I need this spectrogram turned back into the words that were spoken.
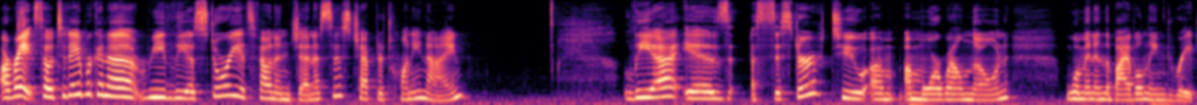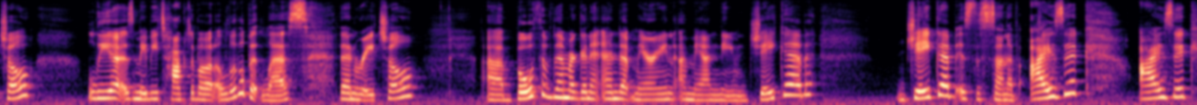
All right, so today we're going to read Leah's story. It's found in Genesis chapter 29. Leah is a sister to um, a more well known woman in the Bible named Rachel. Leah is maybe talked about a little bit less than Rachel. Uh, both of them are going to end up marrying a man named Jacob. Jacob is the son of Isaac. Isaac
